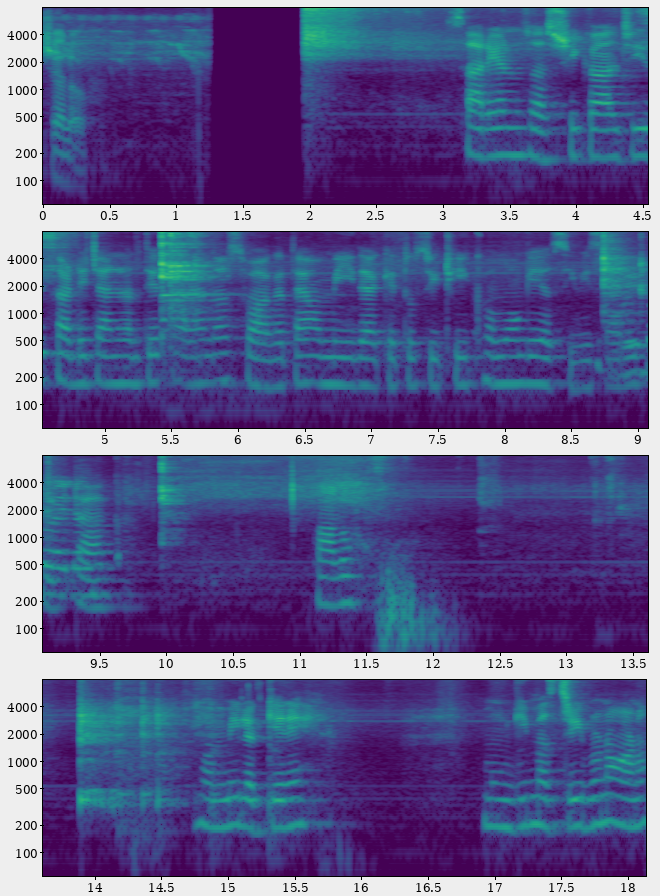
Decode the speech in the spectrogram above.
ਚਲੋ। ਸਾਰਿਆਂ ਨੂੰ ਸਤਿ ਸ਼੍ਰੀ ਅਕਾਲ ਜੀ ਸਾਡੇ ਚੈਨਲ ਤੇ ਸਾਰਿਆਂ ਦਾ ਸਵਾਗਤ ਹੈ। ਉਮੀਦ ਹੈ ਕਿ ਤੁਸੀਂ ਠੀਕ ਹੋਵੋਗੇ ਅਸੀਂ ਵੀ ਸਾਰੇ ਠੀਕ ਠਾਕ ਪਾ ਲਓ। ਮੰਮੀ ਲੱਗੇ ਨੇ। ਮੂੰਗੀ ਮਸਰੀ ਬਣਾਉਣ।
